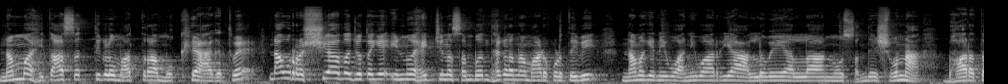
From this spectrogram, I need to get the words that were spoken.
ನಮ್ಮ ಹಿತಾಸಕ್ತಿಗಳು ಮಾತ್ರ ಮುಖ್ಯ ಆಗತ್ವೆ. ನಾವು ರಷ್ಯಾದ ಜೊತೆಗೆ ಇನ್ನೂ ಹೆಚ್ಚಿನ ಸಂಬಂಧಗಳನ್ನು ಮಾಡಿಕೊಡ್ತೀವಿ ನಮಗೆ ನೀವು ಅನಿವಾರ್ಯ ಅಲ್ಲವೇ ಅಲ್ಲ ಅನ್ನೋ ಸಂದೇಶವನ್ನು ಭಾರತ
